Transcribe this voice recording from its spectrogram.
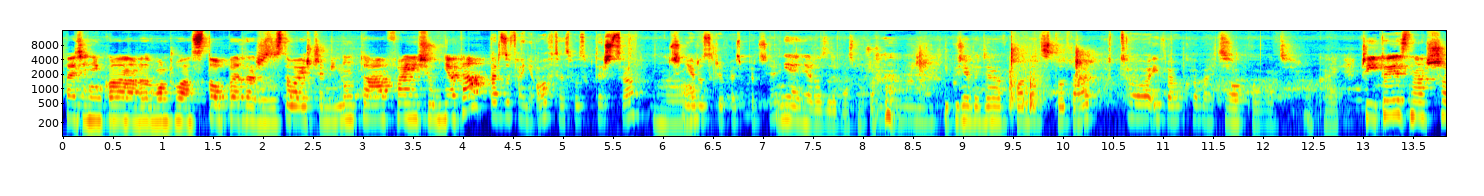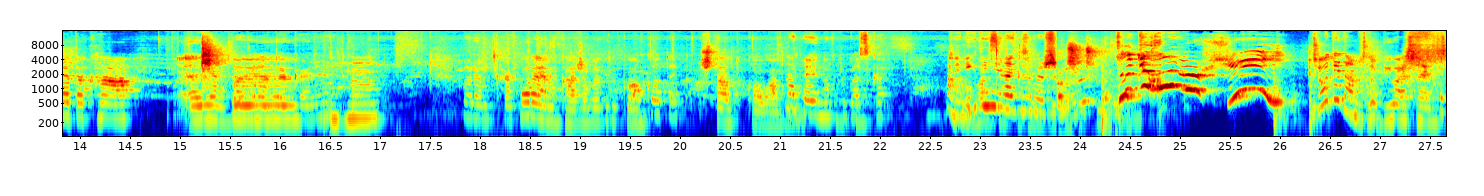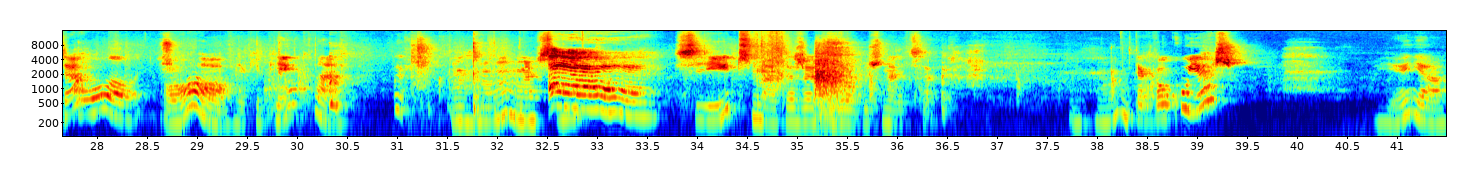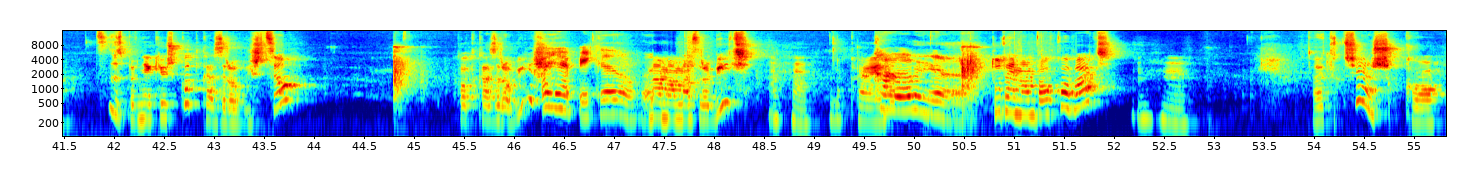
Słuchajcie, Nikola nawet włączyła stoper, także została jeszcze minuta. Fajnie się ugniata? Bardzo fajnie. O, w ten sposób też, co? No. Czy nie rozgrywać bardziej? Nie, nie rozrywać może. I później będziemy wkładać to tak? To i wałkować. Łokować, okej. Czyli to jest nasza taka e, jakby taka, nie? mhm, Foremka. foremka, żeby tylko Kotek. kształt koła był. Dobra, jedną grubaskę. A, Ty nigdy nie nagrywasz. Czemu ty tam zdobiłaś Nelcia? O, jakie piękne. Mhm, no śli- śliczne te rzeczy robisz Nelcia. Mhm, i tak wałkujesz? Jeja, co ty pewnie jakiegoś kotka zrobisz, co? Kotka zrobisz? Mama ma zrobić? Mhm, okej. Tutaj mam wałkować? Mhm. Ale to ciężko.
